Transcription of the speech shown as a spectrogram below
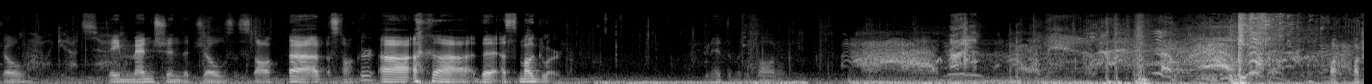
Joel. How do I get outside? They mentioned that Joel's a stalk, uh, a stalker, uh, uh, the a smuggler. I'm gonna hit them with a bottle. Fuck, fuck,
